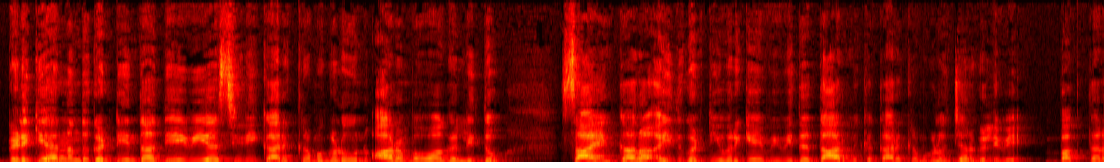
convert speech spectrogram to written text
ಬೆಳಗ್ಗೆ ಹನ್ನೊಂದು ಗಂಟೆಯಿಂದ ದೇವಿಯ ಸಿರಿ ಕಾರ್ಯಕ್ರಮಗಳು ಆರಂಭವಾಗಲಿದ್ದು, ಸಾಯಂಕಾಲ ಐದು ಗಂಟೆಯವರೆಗೆ ವಿವಿಧ ಧಾರ್ಮಿಕ ಕಾರ್ಯಕ್ರಮಗಳು ಜರುಗಲಿವೆ. ಭಕ್ತರ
